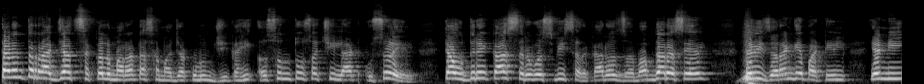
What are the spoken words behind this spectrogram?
त्यानंतर राज्यात सकल मराठा समाजाकडून जी काही असंतोषाची लाट उसळेल त्या उद्रेकास सर्वस्वी सरकार जबाबदार असेल. तरी जरांगे पाटील यांनी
